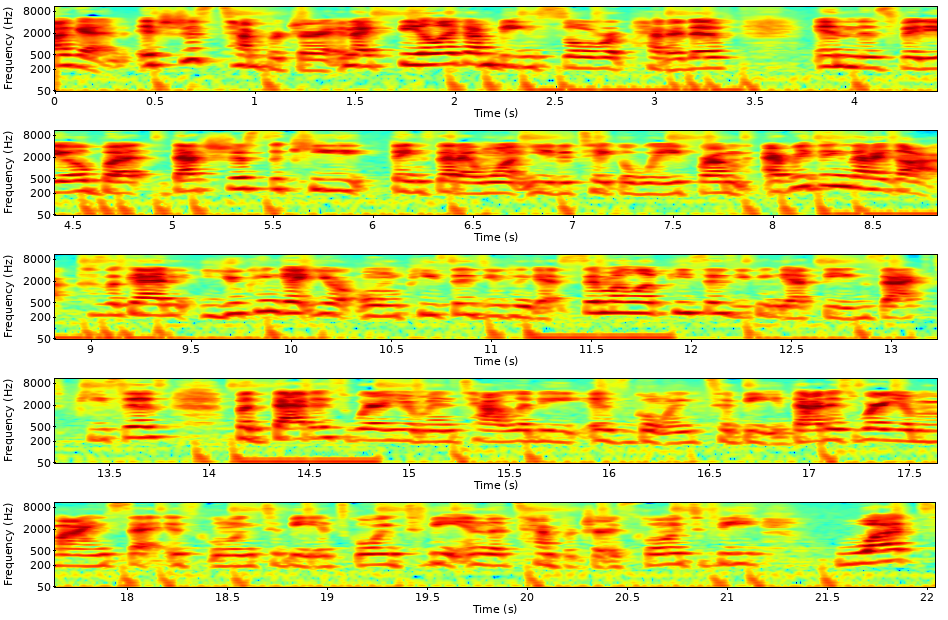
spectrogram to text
Again, it's just temperature and I feel like I'm being so repetitive in this video but that's just the key things that i want you to take away from everything that i got because again you can get your own pieces you can get similar pieces you can get the exact pieces but that is where your mentality is going to be that is where your mindset is going to be it's going to be in the temperature it's going to be what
